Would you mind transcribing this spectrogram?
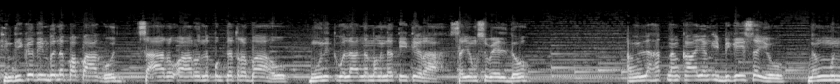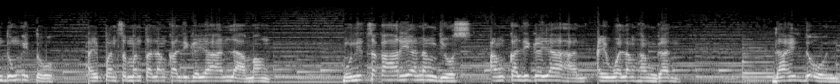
Hindi ka din ba napapagod sa araw-araw na pagtatrabaho ngunit wala namang natitira sa iyong sweldo? Ang lahat ng kayang ibigay sa iyo ng mundong ito ay pansamantalang kaligayahan lamang. Ngunit sa kaharian ng Diyos, ang kaligayahan ay walang hanggan. Dahil doon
